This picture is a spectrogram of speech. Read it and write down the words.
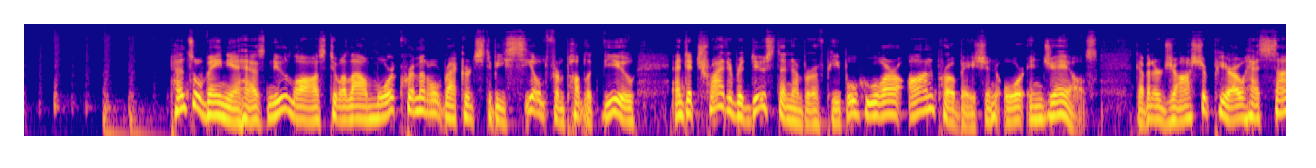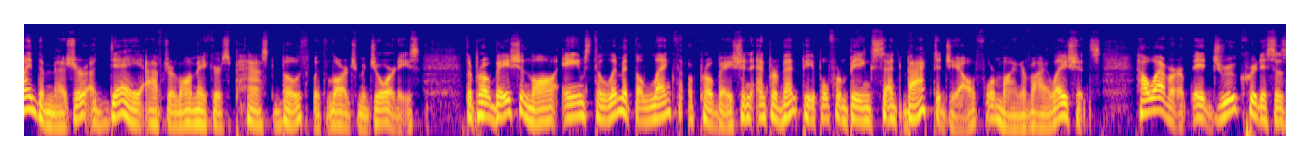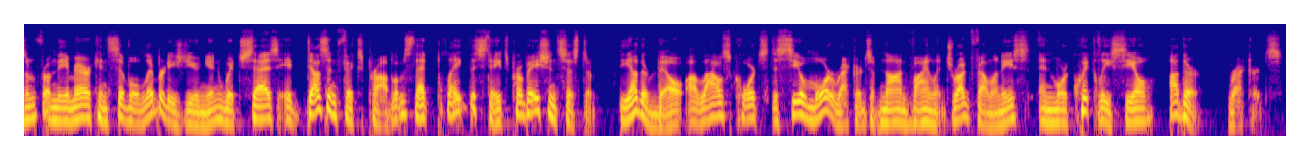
Pennsylvania has new laws to allow more criminal records to be sealed from public view and to try to reduce the number of people who are on probation or in jails. Governor Josh Shapiro has signed the measure a day after lawmakers passed both with large majorities. The probation law aims to limit the length of probation and prevent people from being sent back to jail for minor violations. However, it drew criticism from the American Civil Liberties Union, which says it doesn't fix problems that plague the state's probation system. The other bill allows courts to seal more records of nonviolent drug felonies and more quickly seal other records.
